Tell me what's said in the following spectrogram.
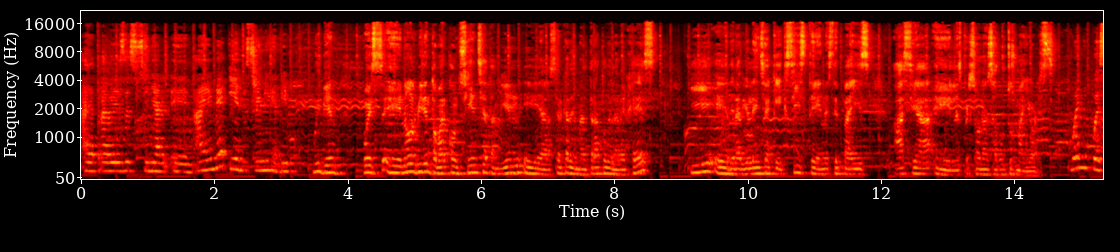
a través de su señal en AM y en streaming en vivo. Muy bien, pues eh, no olviden tomar conciencia también eh, acerca del maltrato de la vejez y eh, de la violencia que existe en este país hacia las personas adultos mayores. Bueno, pues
